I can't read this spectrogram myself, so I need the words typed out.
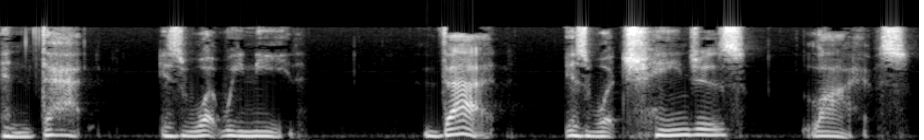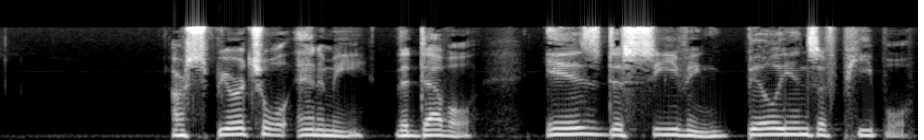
And that is what we need. That is what changes lives. Our spiritual enemy, the devil, is deceiving billions of people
